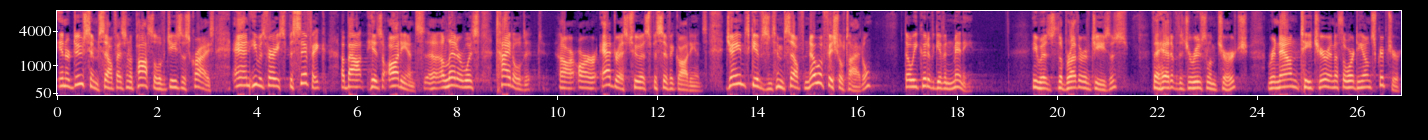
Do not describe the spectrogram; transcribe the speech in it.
introduce himself as an apostle of Jesus Christ, and he was very specific about his audience. Uh, a letter was titled or, or addressed to a specific audience. James gives himself no official title, though he could have given many. He was the brother of Jesus, the head of the Jerusalem church, renowned teacher and authority on Scripture.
